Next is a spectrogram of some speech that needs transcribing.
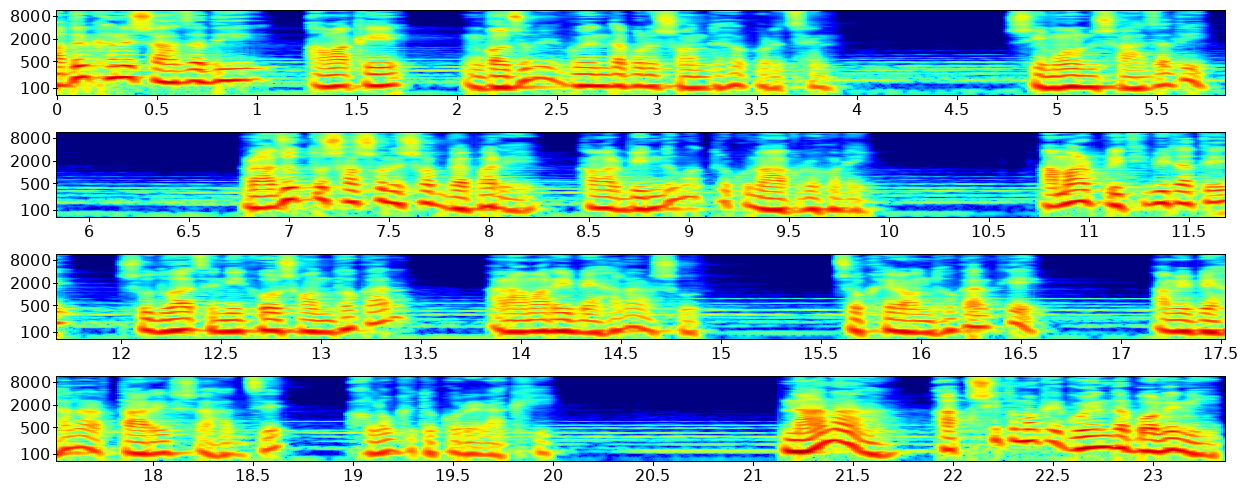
কাদের খানের শাহজাদি আমাকে গজনের গোয়েন্দা বলে সন্দেহ করেছেন? সিমন শাহজাদি? রাজত্ব, শাসন এসব ব্যাপারে আমার বিন্দুমাত্র কোনো আগ্রহ নেই। আমার পৃথিবীটাতে শুধু আছে নিকোষ অন্ধকার আর আমার এই বেহালার সুর। চোখের অন্ধকারকে আমি বেহালার তারের সাহায্যে আলোকিত করে রাখি। না না, আকসি তোমাকে গোয়েন্দা বলেনি।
